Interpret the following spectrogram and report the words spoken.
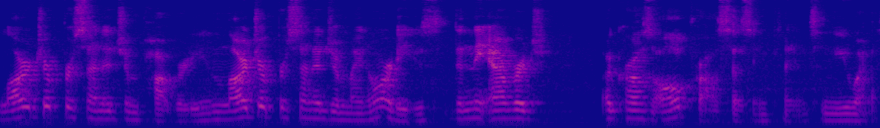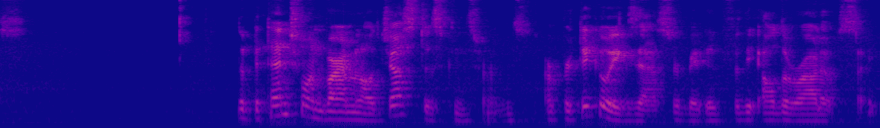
larger percentage in poverty and larger percentage of minorities than the average across all processing plants in the U.S. The potential environmental justice concerns are particularly exacerbated for the El Dorado site,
